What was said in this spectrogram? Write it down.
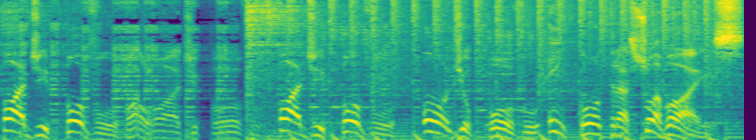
Pode Povo. Pode Povo. Pode Povo, onde o povo encontra sua voz.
